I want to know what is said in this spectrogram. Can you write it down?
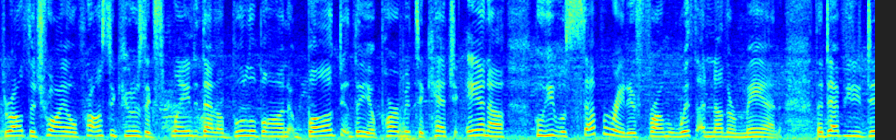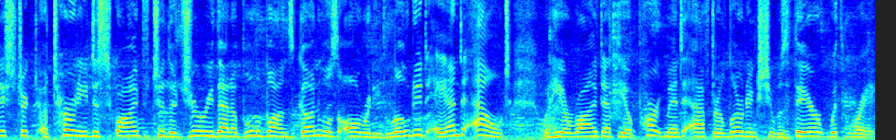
Throughout the trial, prosecutors explained that Abulaban bugged the apartment to catch Ana who he was separated from with another man. The deputy district attorney described to the jury that Abulaban's gun was already loaded and out when he arrived at the apartment after learning she was there with Ray.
